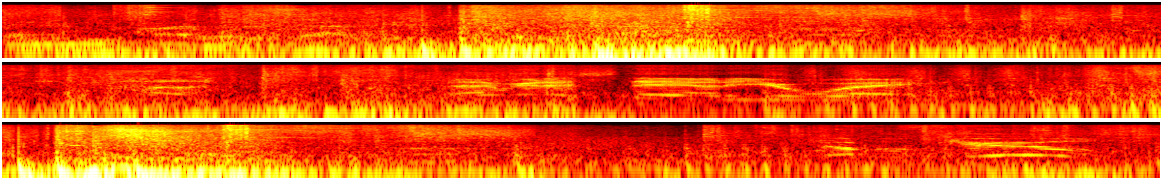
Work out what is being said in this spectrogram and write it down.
Warning, enemy pilot attacking. I'm gonna stay out of your way. Double kill!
